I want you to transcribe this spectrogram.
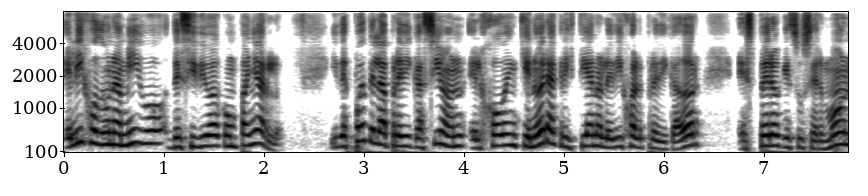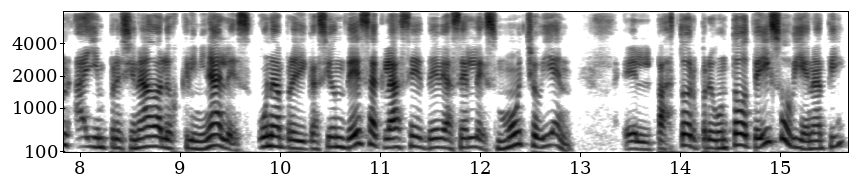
El hijo de un amigo decidió acompañarlo. Y después de la predicación, el joven que no era cristiano le dijo al predicador, espero que su sermón haya impresionado a los criminales. Una predicación de esa clase debe hacerles mucho bien. El pastor preguntó, ¿te hizo bien a ti?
